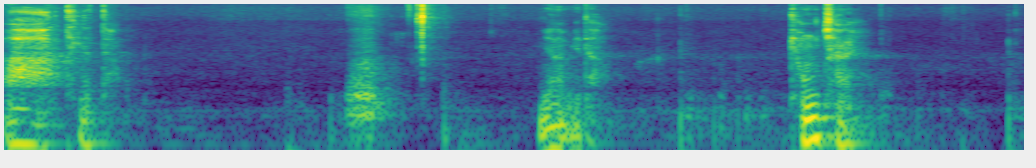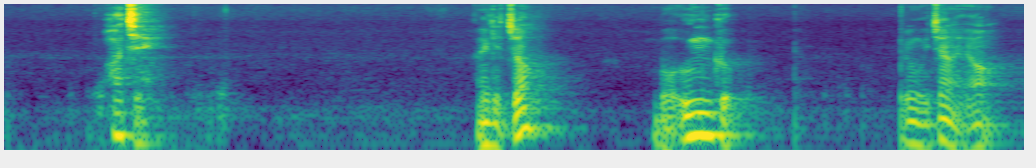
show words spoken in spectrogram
아, 틀렸다. 미안합니다. 경찰, 화재. 알겠죠? 뭐 응급 이런 거 있잖아요.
